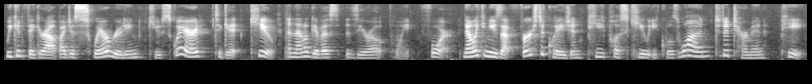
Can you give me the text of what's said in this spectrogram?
we can figure out by just square rooting q squared to get q, and that'll give us 0.4. Now we can use that first equation, p plus q equals 1, to determine p.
